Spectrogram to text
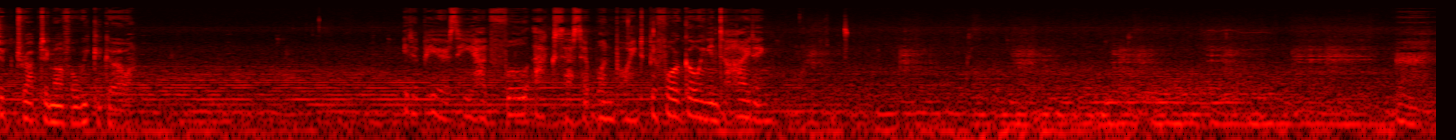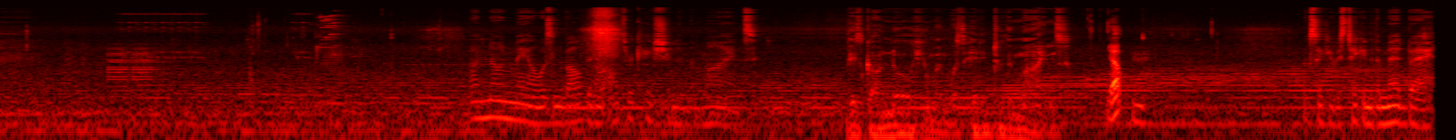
Ship dropped him off a week ago. It appears he had full access at one point before going into hiding. Hmm. Unknown male was involved in an altercation in the mines. This Garneau human was headed to the mines. Yep. Hmm. Looks like he was taken to the med bay.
